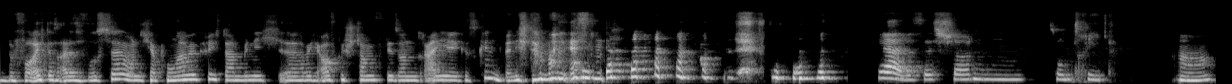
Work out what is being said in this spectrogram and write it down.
bevor ich das alles wusste und ich habe Hunger gekriegt, dann bin ich, äh, habe ich aufgestampft wie so ein dreijähriges Kind, wenn ich da mal essen. ja, das ist schon so ein Trieb. Ah.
